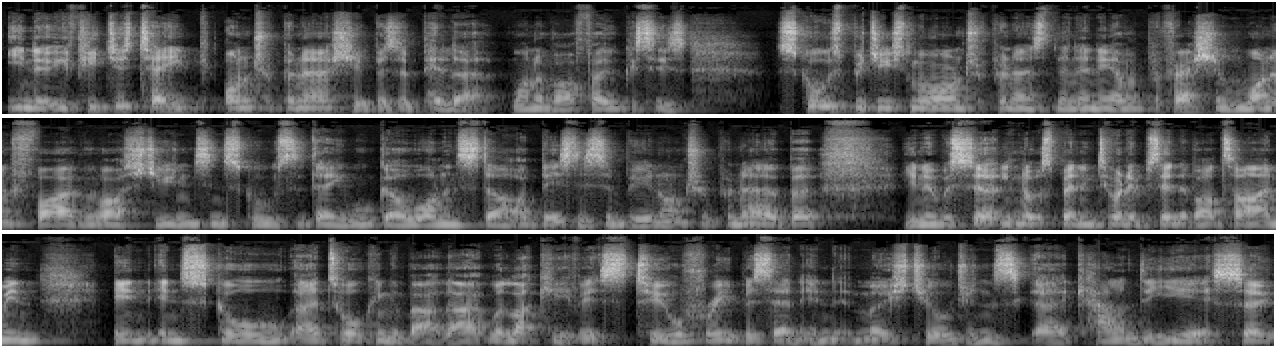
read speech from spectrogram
you know if you just take entrepreneurship as a pillar one of our focuses Schools produce more entrepreneurs than any other profession. One in five of our students in schools today will go on and start a business and be an entrepreneur. But you know, we're certainly not spending twenty percent of our time in in in school uh, talking about that. We're lucky if it's two or three percent in most children's uh, calendar year. So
